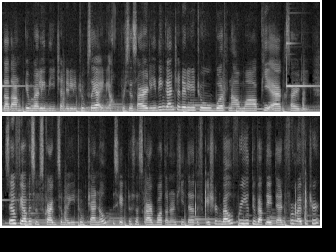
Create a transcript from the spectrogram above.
datang kembali di channel YouTube saya. Ini aku Princess Harley dengan channel YouTube bernama PX Harley. So if you haven't subscribed to my YouTube channel, please click the subscribe button and hit the notification bell for you to be updated for my future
